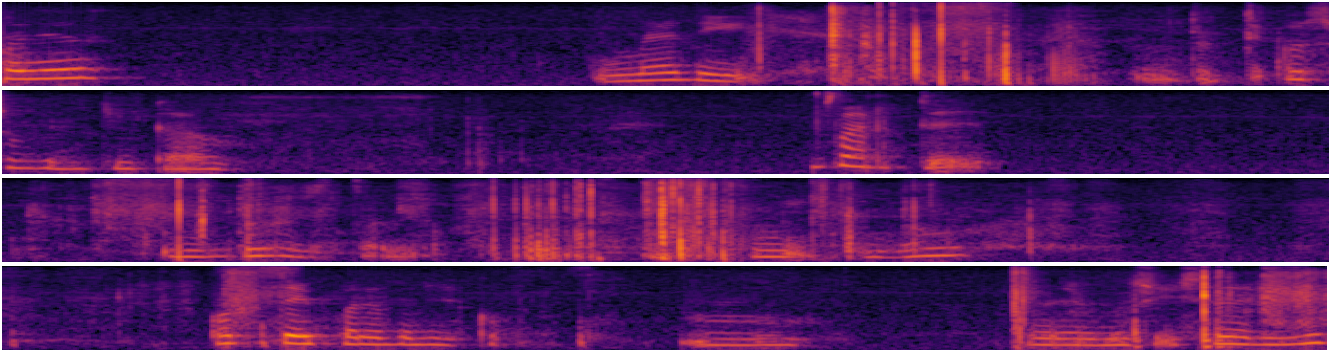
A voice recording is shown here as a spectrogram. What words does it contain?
Hani Medic. Do tego zawodnika. Warty. Duży stan. Zniknął. Od tej pory będzie ko- mm, w naszej serii.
